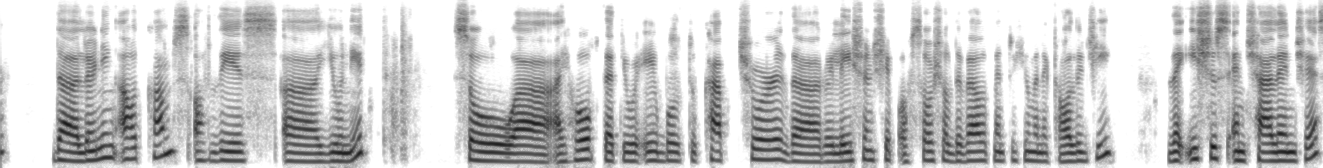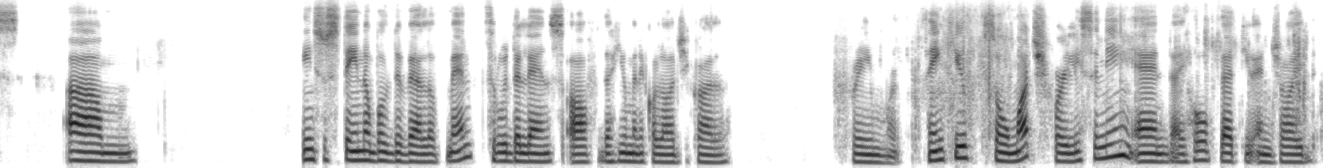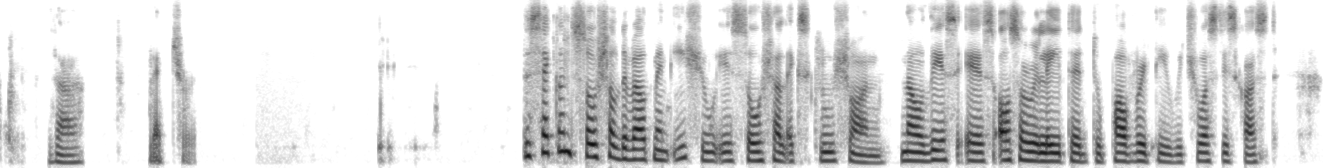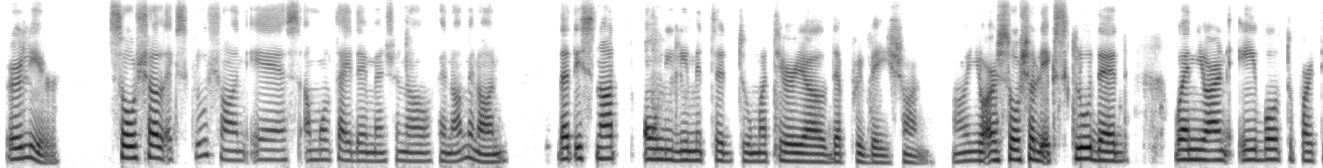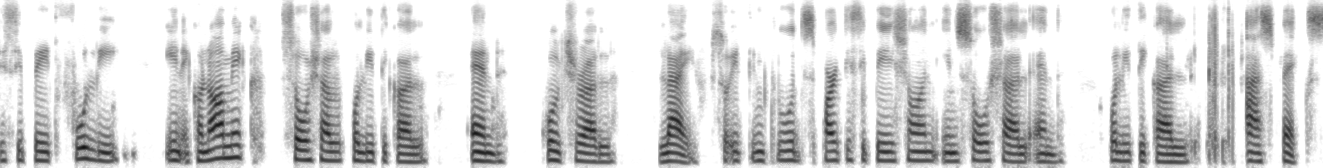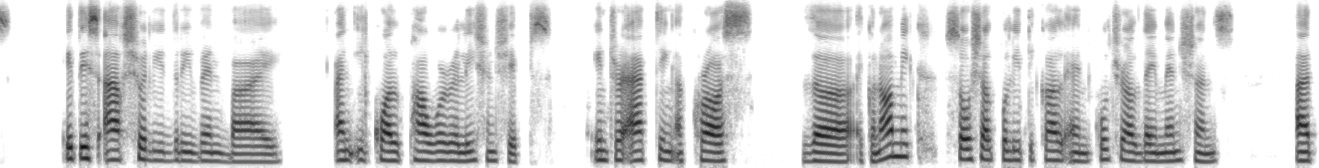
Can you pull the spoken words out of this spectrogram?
the learning outcomes of this uh, unit. So uh, I hope that you were able to capture the relationship of social development to human ecology, the issues and challenges um, in sustainable development through the lens of the human ecological framework. Thank you so much for listening, and I hope that you enjoyed the lecture. The second social development issue is social exclusion. Now, this is also related to poverty, which was discussed earlier. Social exclusion is a multidimensional phenomenon that is not only limited to material deprivation. You are socially excluded when you are unable to participate fully in economic, social, political, and cultural life. So it includes participation in social and political aspects. It is actually driven by unequal power relationships interacting across the economic, social, political, and cultural dimensions at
